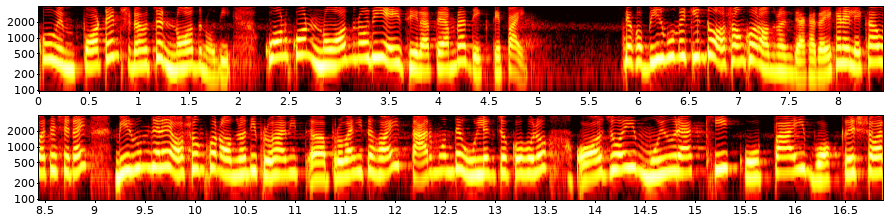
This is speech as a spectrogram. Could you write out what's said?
খুব ইম্পর্টেন্ট সেটা হচ্ছে নদ নদী। কোন কোন নদ নদী এই জেলাতে আমরা দেখতে পাই? দেখো, বীরভূমে কিন্তু অসংখ্য নদ নদী দেখা যায়। এখানে লেখাও আছে সেটাই, বীরভূম জেলায় অসংখ্য নদ নদী প্রভাবিত প্রবাহিত হয়। তার মধ্যে উল্লেখযোগ্য হলো অজয়, ময়ূরাক্ষী, কোপাই, বক্রেশ্বর,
